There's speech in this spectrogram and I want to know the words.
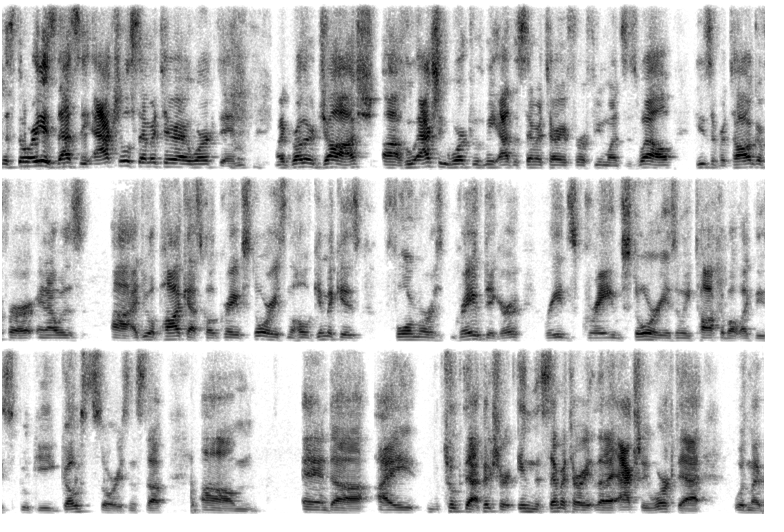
the, story is that's the actual cemetery I worked in. My brother Josh, uh, who actually worked with me at the cemetery for a few months as well, he's a photographer, and I was uh, I do a podcast called Grave Stories, and the whole gimmick is former gravedigger reads grave stories, and we talk about like these spooky ghost stories and stuff. Um, and uh, I took that picture in the cemetery that I actually worked at with my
